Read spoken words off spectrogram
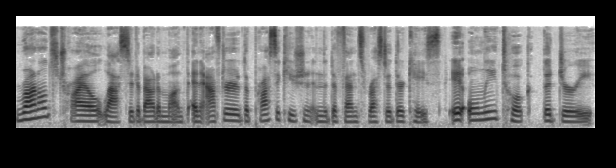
Ronald's trial lasted about a month, and after the prosecution and the defense rested their case, it only took the jury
